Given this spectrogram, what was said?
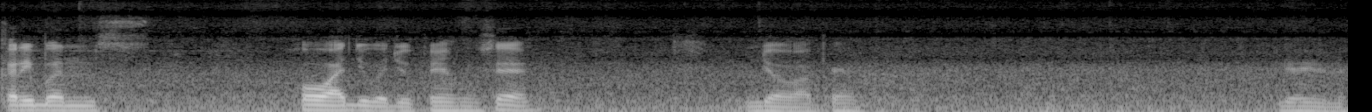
કરીબન હો આજુબાજુ ભેહું છે. જોવા ભેહ. જોયું ને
